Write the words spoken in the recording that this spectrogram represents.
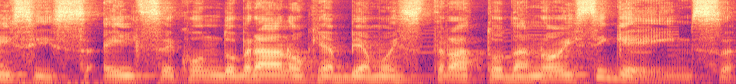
Spices è il secondo brano che abbiamo estratto da Noisy Games,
